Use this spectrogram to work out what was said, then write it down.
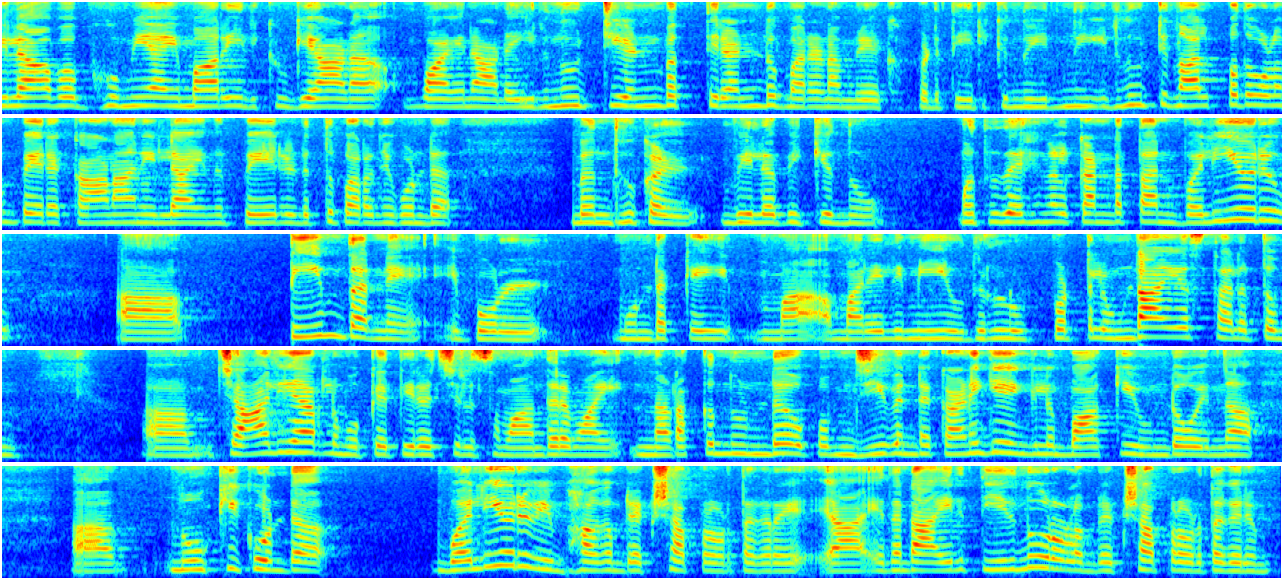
വിലാപഭൂമിയായി മാറിയിരിക്കുകയാണ്. വയനാട് ഇരുന്നൂറ്റി എൺപത്തിരണ്ട് മരണം രേഖപ്പെടുത്തിയിരിക്കുന്നു. ഇന്ന് ഇരുന്നൂറ്റി നാൽപ്പതോളം പേരെ കാണാനില്ല എന്ന് പേരെടുത്തു പറഞ്ഞുകൊണ്ട് ബന്ധുക്കൾ വിലപിക്കുന്നു. മൃതദേഹങ്ങൾ കണ്ടെത്താൻ വലിയൊരു ടീം തന്നെ ഇപ്പോൾ മുണ്ടക്കൈ മലലിമി ഈ ഉരുൾപൊട്ടൽ ഉണ്ടായ സ്ഥലത്തും ചാലിയാറിലുമൊക്കെ തിരച്ചിൽ സമാന്തരമായി നടക്കുന്നുണ്ട്. ഒപ്പം ജീവന്റെ കണികയെങ്കിലും ബാക്കിയുണ്ടോ എന്ന് നോക്കിക്കൊണ്ട് വലിയൊരു വിഭാഗം രക്ഷാപ്രവർത്തകരെ ഏതാണ്ട് ആയിരത്തി ഇരുന്നൂറോളം രക്ഷാപ്രവർത്തകരും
